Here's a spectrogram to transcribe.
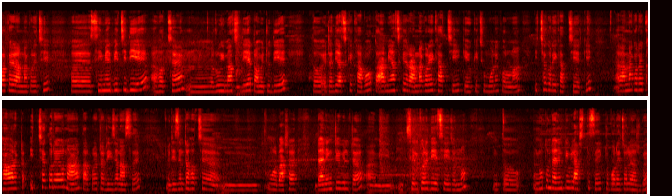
তরকারি রান্না করেছি। সিমের বিচি দিয়ে, হচ্ছে রুই মাছ দিয়ে, টমেটো দিয়ে তো এটা দিয়ে আজকে খাব। তো আমি আজকে রান্না করেই খাচ্ছি, কেউ কিছু মনে করো না, ইচ্ছা করেই খাচ্ছি আর কি। রান্না করে খাওয়ার একটা ইচ্ছা করেও না, তারপর একটা রিজন আছে। রিজনটা হচ্ছে আমার বাসায় ডাইনিং টেবিলটা আমি সেল করে দিয়েছি এই জন্য। তো নতুন ডাইনিং টেবিল আসতেছে, একটু পরে চলে আসবে।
